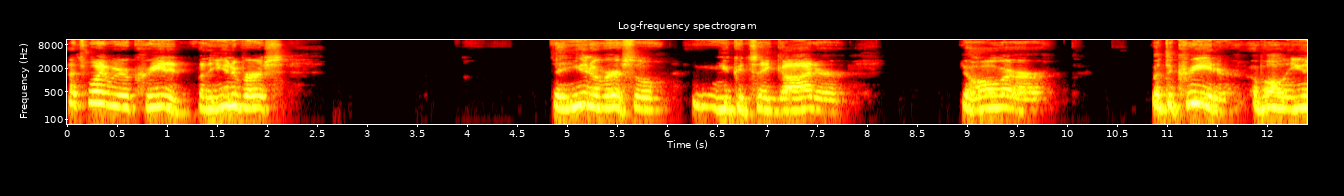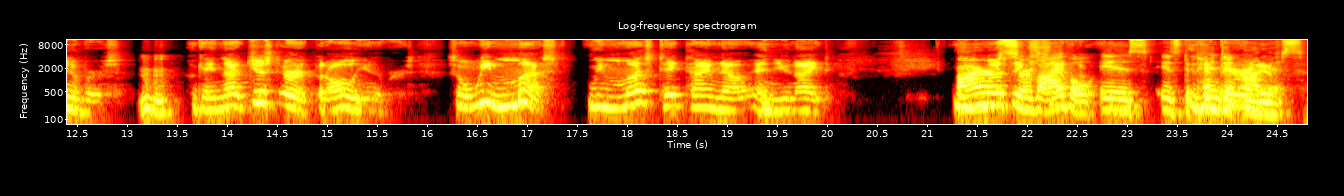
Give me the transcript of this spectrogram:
That's why we were created for the universe, the universal, you could say God or Jehovah or, but the creator of all the universe. Mhm. Okay, not just Earth, but all the universe. So we must, we must take time now and unite. We Our survival is is dependent on this.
